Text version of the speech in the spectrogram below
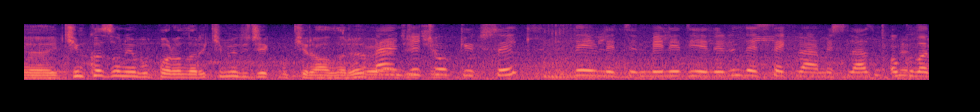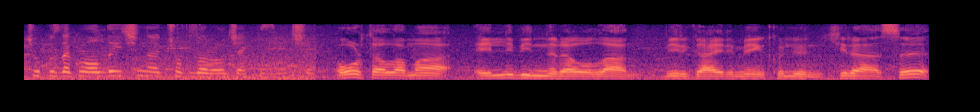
E, kim kazanıyor bu paraları? Kim ödeyecek bu kiraları? Bence çok yüksek. Devletin, belediyelerin destek vermesi lazım. Okula çok uzak olduğu için çok zor olacak bizim için. Ortalama 50 bin lira olan bir gayrimenkulün kirası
